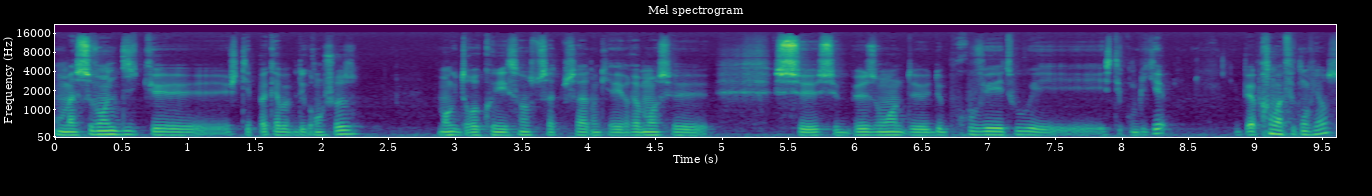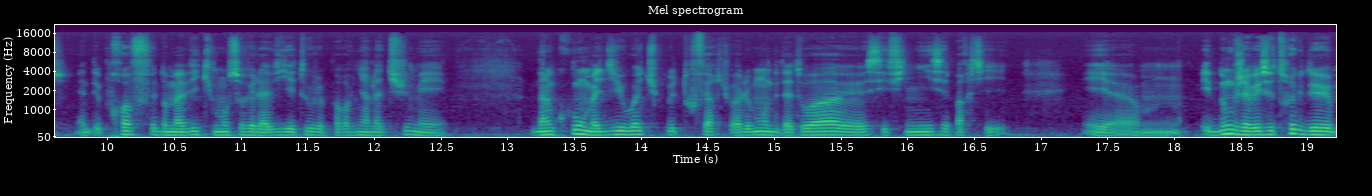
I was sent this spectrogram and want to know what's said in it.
on m'a souvent dit que j'étais pas capable de grand chose, manque de reconnaissance, tout ça, tout ça. Donc il y avait vraiment ce, ce, besoin de, de prouver et tout, et, et c'était compliqué. Et puis après, on m'a fait confiance. Il y a des profs dans ma vie qui m'ont sauvé la vie et tout, je vais pas revenir là-dessus, mais d'un coup, on m'a dit, ouais, tu peux tout faire, tu vois, le monde est à toi, euh, c'est fini, c'est parti. Et, euh, et donc, j'avais ce truc de,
